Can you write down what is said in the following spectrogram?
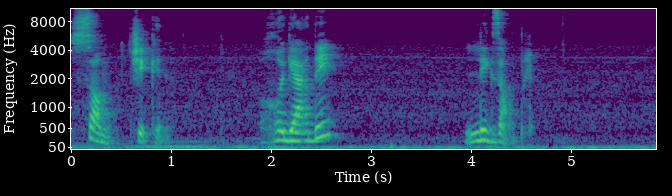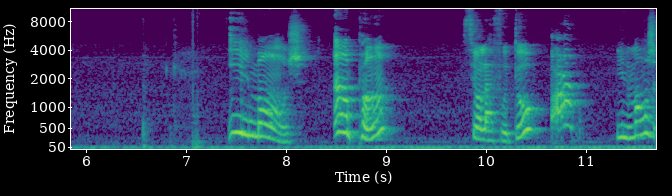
some chicken. Regardez l'exemple. Il mange un pain sur la photo. Il mange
